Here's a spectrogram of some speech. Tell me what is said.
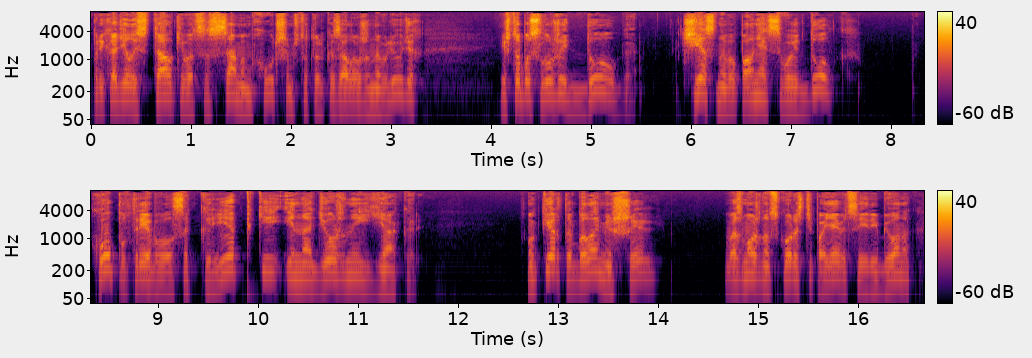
Приходилось сталкиваться с самым худшим, что только заложено в людях. И чтобы служить долго, честно выполнять свой долг, копу требовался крепкий и надежный якорь. У Керта была Мишель. Возможно, в скорости появится и ребенок —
